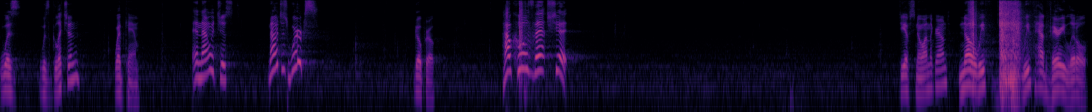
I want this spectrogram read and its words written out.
was was glitching webcam. And now it just now it just works. GoPro. How cool is that shit? Do you have snow on the ground? No, we've we've had very little.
